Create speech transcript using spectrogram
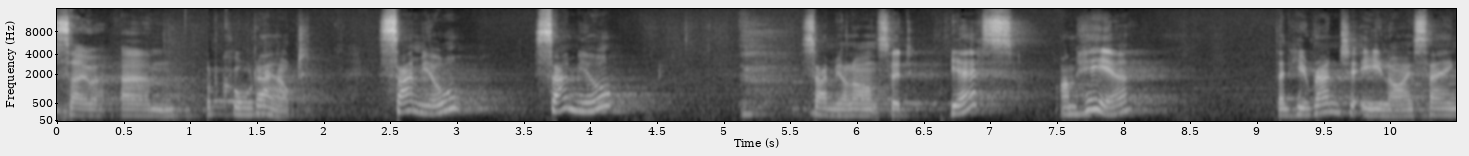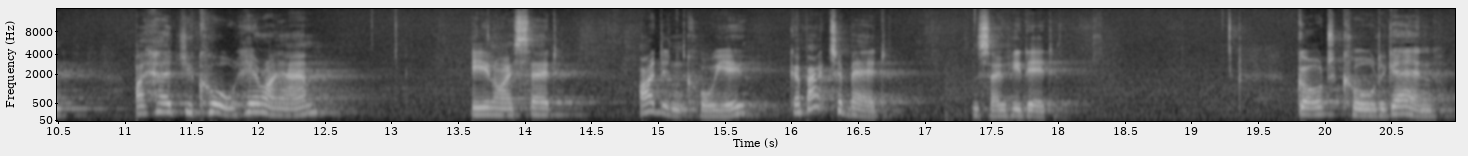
So um, God called out, Samuel, Samuel. Samuel answered, Yes, I'm here. Then he ran to Eli, saying, I heard you call, here I am. Eli said, I didn't call you. Go back to bed. And so he did. God called again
